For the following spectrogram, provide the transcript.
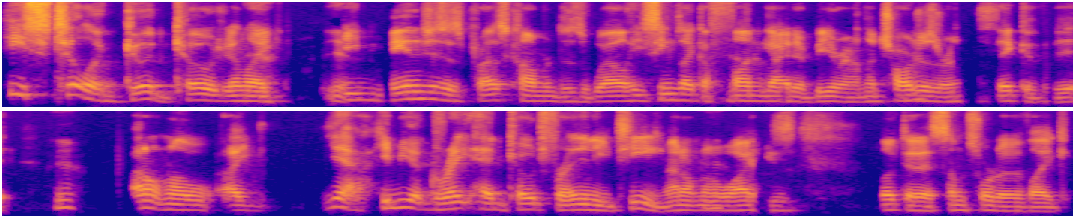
He's still a good coach and like Yeah. he manages his press conferences well. He seems like a fun guy to be around. The Chargers are in the thick of it. Yeah. I don't know. Like yeah, he'd be a great head coach for any team. I don't know Yeah. why he's looked at it as some sort of like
